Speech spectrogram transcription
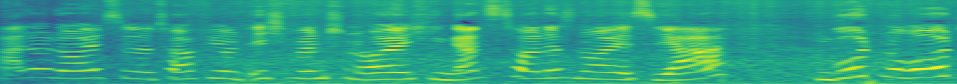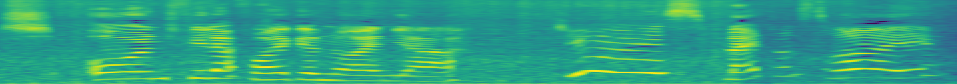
Hallo Leute, Toffi und ich wünschen euch ein ganz tolles neues Jahr, einen guten Rutsch und viel Erfolg im neuen Jahr. Tschüss, bleibt uns treu!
